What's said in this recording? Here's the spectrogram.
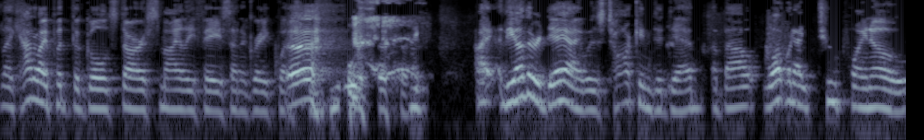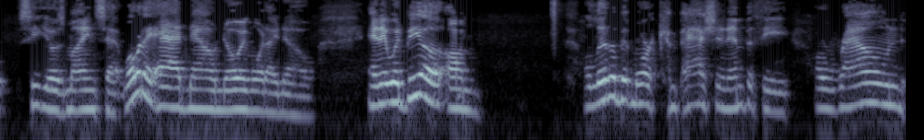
like how do I put the gold star smiley face on a great question? like, I, the other day I was talking to Deb about what would I 2.0 CEO's mindset. What would I add now, knowing what I know, and it would be a um, a little bit more compassion and empathy around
